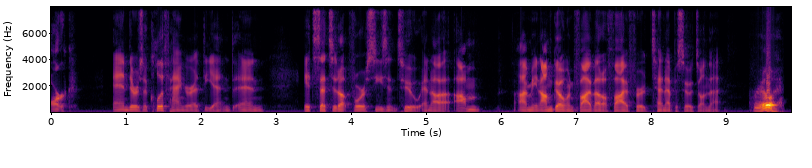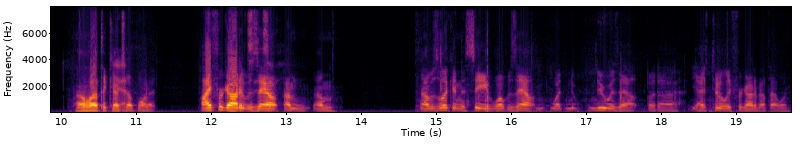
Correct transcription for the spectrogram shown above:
arc and there's a cliffhanger at the end, and it sets it up for a season two. And uh, I'm, I mean, I'm going five out of five for ten episodes on that. Really? I'll have to catch Yeah. up on it. I forgot it was it's a- out. I'm I'm I was looking to see what was out, what new, new was out, but uh, yeah, I totally forgot about that one.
